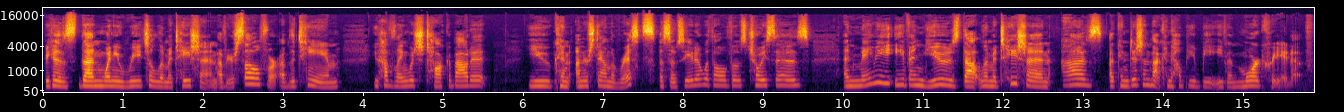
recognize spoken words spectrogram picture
Because then when you reach a limitation of yourself or of the team, you have language to talk about it. You can understand the risks associated with all of those choices and maybe even use that limitation as a condition that can help you be even more creative.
